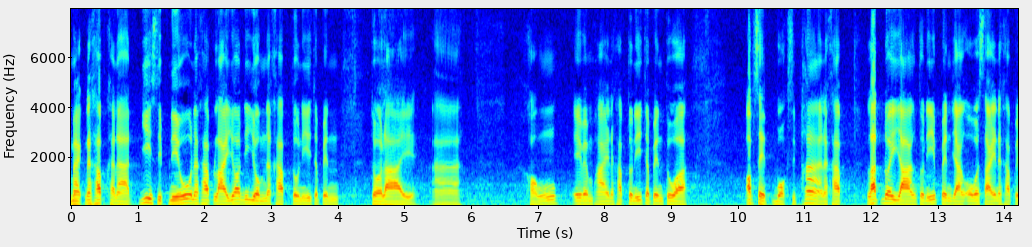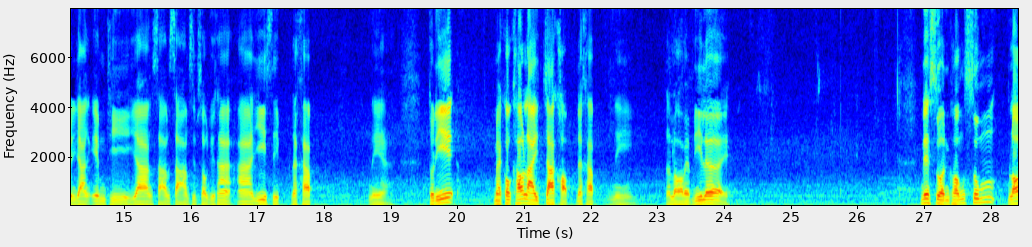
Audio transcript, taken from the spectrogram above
แม็กนะครับขนาด 20 นิ้วนะครับลายยอดนิยมนะครับ ตัวนี้จะเป็นตัวลาย อของ a v a m p i r e นะครับ ตัวนี้จะเป็นตัว offset บวก 15 นะครับ รัดด้วยยางตัวนี้เป็นยางโอเวอร์ไซส์นะครับ เป็นยาง MT ยาง 33 12.5 R 20 นะครับ เนี่ย ตัวนี้แม็กของเขาลายจาคอบนะครับ นี่รอแบบนี้เลย ในส่วนของซุ้มล้อ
